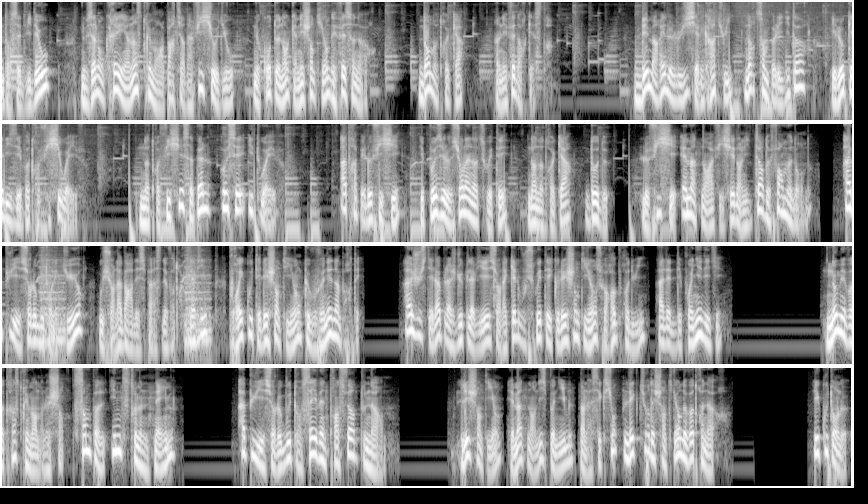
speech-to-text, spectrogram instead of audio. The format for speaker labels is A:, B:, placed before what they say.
A: Dans cette vidéo, nous allons créer un instrument à partir d'un fichier audio ne contenant qu'un échantillon d'effets sonores. Dans notre cas, un effet d'orchestre. Démarrez le logiciel gratuit Nord Sample Editor et localisez votre fichier Wave. Notre fichier s'appelle OC. Attrapez le fichier et posez-le sur la note souhaitée, dans notre cas Do2. Le fichier est maintenant affiché dans l'éditeur de forme d'onde. Appuyez sur le bouton lecture ou sur la barre d'espace de votre clavier pour écouter l'échantillon que vous venez d'importer. Ajustez la plage du clavier sur laquelle vous souhaitez que l'échantillon soit reproduit à l'aide des poignées dédiées. Nommez votre instrument dans le champ Sample Instrument Name. Appuyez sur le bouton Save and Transfer to Norm. L'échantillon est maintenant disponible dans la section Lecture d'échantillon de votre Nord. Écoutons-le.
